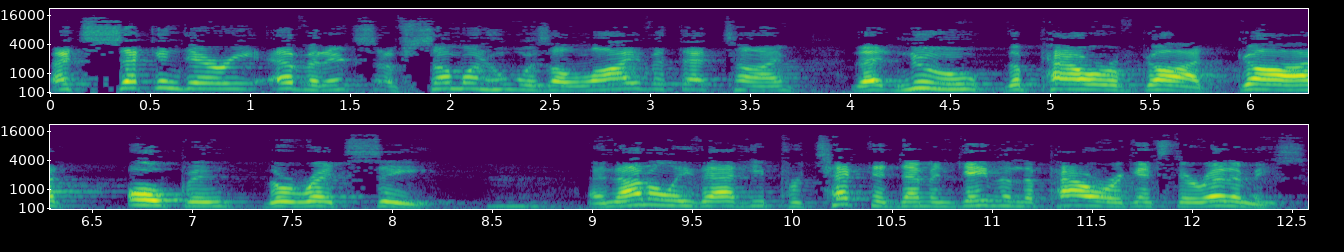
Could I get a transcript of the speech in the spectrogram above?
That's secondary evidence of someone who was alive at that time that knew the power of God. God opened the Red Sea. And not only that, he protected them and gave them the power against their enemies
